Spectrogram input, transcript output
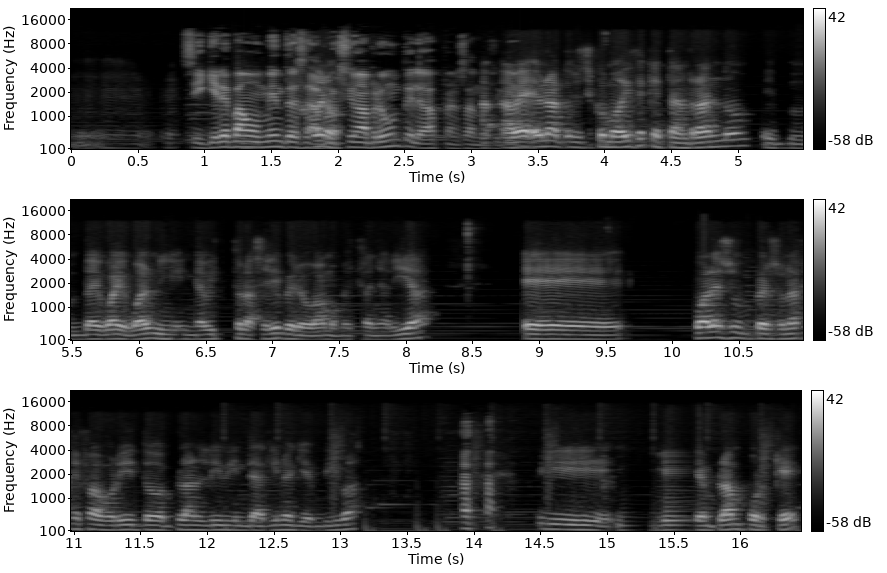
Mm, Si quieres, vamos mientras a la próxima pregunta y le vas pensando. si A, a ver, una como dices que es tan random, y da igual, igual, ni, ni ha visto la serie, pero vamos, me extrañaría. Eh, ¿Cuál es su personaje favorito en plan living de Aquí no hay quien viva? y, y en plan, ¿por qué?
